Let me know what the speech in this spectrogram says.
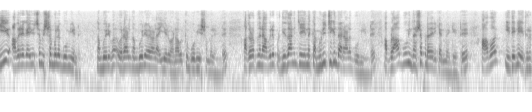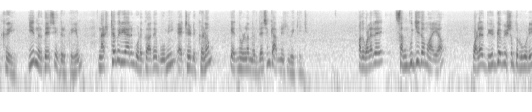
ഈ അവരെ കൈവശം ഇഷ്ടംപോലെ ഭൂമിയുണ്ട്. നമ്പൂരി ഒരാൾ നമ്പൂരി ഒരാൾ അയ്യരുമാണ് അവർക്കും ഭൂമി ഇഷ്ടംപോലെയുണ്ട്. അതോടൊപ്പം തന്നെ അവർ പ്രതിദാനം ചെയ്യുന്ന കമ്മ്യൂണിറ്റിക്കും ധാരാളം ഭൂമിയുണ്ട്. അപ്പോൾ ആ ഭൂമി നഷ്ടപ്പെടാതിരിക്കാൻ വേണ്ടിയിട്ട് അവർ ഇതിനെ എതിർക്കുകയും ഈ നിർദ്ദേശം എതിർക്കുകയും നഷ്ടപരിഹാരം കൊടുക്കാതെ ഭൂമി ഏറ്റെടുക്കണം എന്നുള്ള നിർദ്ദേശം ക്യാബിനറ്റിൽ വയ്ക്കുകയും ചെയ്തു. അത് വളരെ സങ്കുചിതമായ വളരെ ദീർഘവീക്ഷണത്തോടുകൂടി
